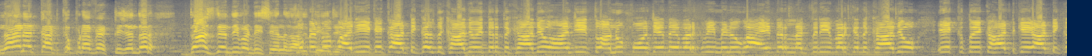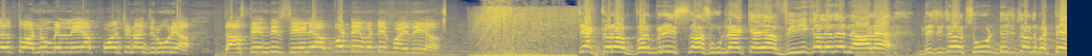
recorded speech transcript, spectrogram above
ਨਾਨਕ ਕੱਟ ਕਪੜਾ ਫੈਕਟਰੀ ਦੇ ਅੰਦਰ। 10 ਦਿਨ ਦੀ ਵੱਡੀ ਸੇਲ ਲਗਾ ਦਿੱਤੀ ਹੈ ਬਿਲਕੁਲ ਜੀ। ਭਾਜੀ ਇੱਕ ਇੱਕ ਆਰਟੀਕਲ ਦਿਖਾ ਦਿਓ ਇੱਧਰ ਦਿਖਾ ਦਿਓ। ਹਾਂਜੀ ਤੁਹਾਨੂੰ ਪਹੁੰਚੇ ਦੇ ਵਰਕ ਵੀ ਮਿਲੂਗਾ। ਇੱਧਰ ਲਗਜ਼ਰੀ ਵਰਕ ਦਿਖਾ ਦਿਓ। ਇੱਕ ਤੋਂ ਇੱਕ ਹਟ ਕੇ ਆਰਟੀਕਲ ਤੁਹਾਨੂੰ ਮਿਲਨੇ ਆ। ਪਹੁੰਚਣਾ ਜ਼ਰੂਰ ਆ 10 ਦਿਨ ਦੀ ਸੇਲ ਆ ਵੱਡੇ ਵੱਡੇ ਫਾਇਦੇ ਆ। ਚੈੱਕ ਕਰੋ, ਬਰਬਰੀ ਦਾ ਸੂਟ ਲੈ ਕੇ ਆਇਆ ਵੀਕਲ ਇਹਦੇ ਨਾਲ ਹੈ। ਡਿਜੀਟਲ ਸੂਟ ਡਿਜੀਟਲ ਦੁਪੱਟੇ,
